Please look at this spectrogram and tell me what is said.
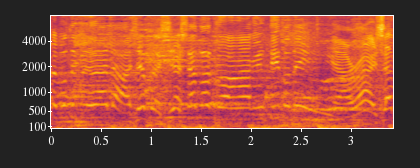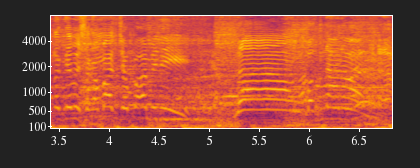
Nabuti ko na, siyempre, siya shoutout ko ang aking tito Ning. Alright, shoutout kami sa Camacho family ng Bagna naman.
